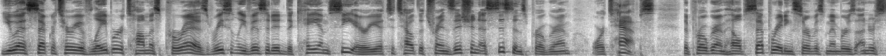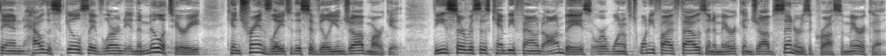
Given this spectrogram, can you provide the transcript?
U.S. Secretary of Labor Thomas Perez recently visited the KMC area to tout the Transition Assistance Program, or TAPS. The program helps separating service members understand how the skills they've learned in the military can translate to the civilian job market. These services can be found on base or at one of 25,000 American job centers across America.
